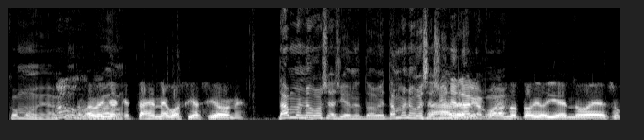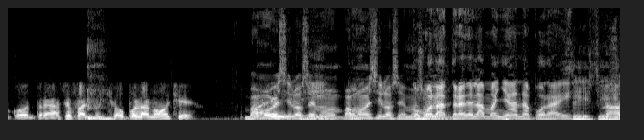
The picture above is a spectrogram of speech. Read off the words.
¿Cómo es? No, No me vengas que estás en negociaciones. Estamos en negociaciones todavía, estamos en negociaciones largas. ¿desde ¿Cuándo estoy oyendo eso, contra? Hace falta un show por la noche. Vamos a ver si lo sí. hacemos, vamos a ver si lo hacemos. Como a las 3 de la mañana por ahí. Sí, sí, No,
